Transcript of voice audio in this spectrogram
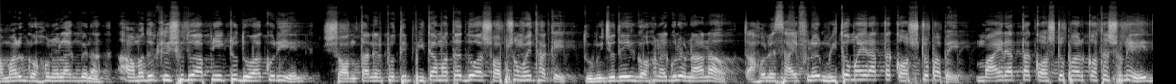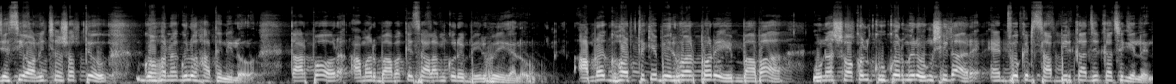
আমার গহনা লাগবে না, আমাদেরকে শুধু আপনি একটু দোয়া করিয়েন। সন্তানের প্রতি পিতামাতার দোয়া সবসময় থাকে। তুমি যদি এই গহনাগুলো না নাও, তাহলে সাইফুলের মৃত মায়ের আত্মা কষ্ট পাবে। মায়ের আত্মা কষ্ট পাওয়ার কথা শুনে জেসি অনিচ্ছা সত্ত্বেও গহনাগুলো হাতে নিল। তারপর আমার বাবাকে সালাম করে বের হয়ে গেল। আমরা ঘর থেকে বের বের হওয়ার পরে বাবা ওনার সকল কুকর্মের অংশীদার অ্যাডভোকেট সাব্বির কাজের কাছে গেলেন।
